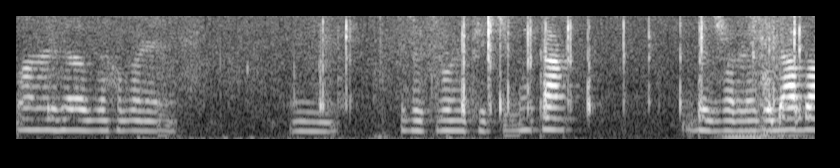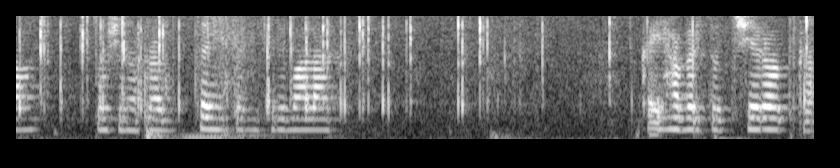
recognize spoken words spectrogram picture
Mamy zaraz zachowanie mm, ze strony przeciwnika. Bez żadnego daba. To się naprawdę ceni w takich rywalach. Kai Havertz od środka.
